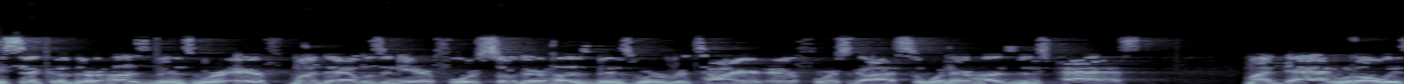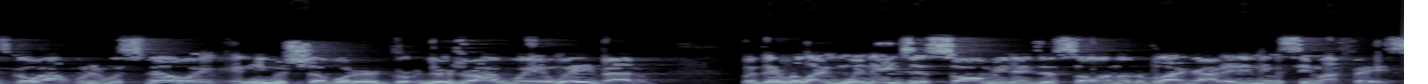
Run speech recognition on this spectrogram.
He said, because their husbands were air, my dad was in the Air Force, so their husbands were retired Air Force guys. So when their husbands passed, my dad would always go out when it was snowing and he would shovel their, their driveway and wave at them. But they were like, when they just saw me, they just saw another black guy. They didn't even see my face.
